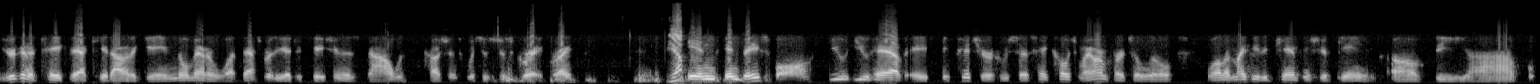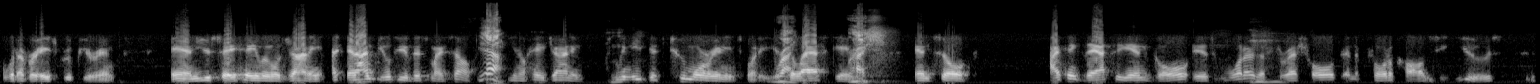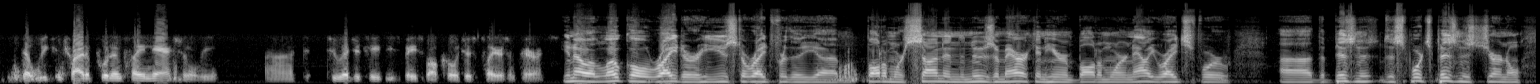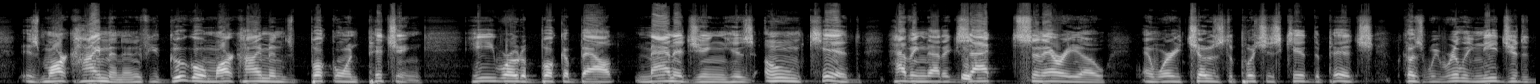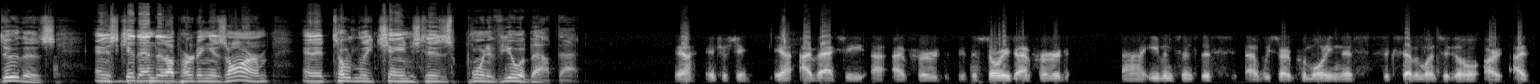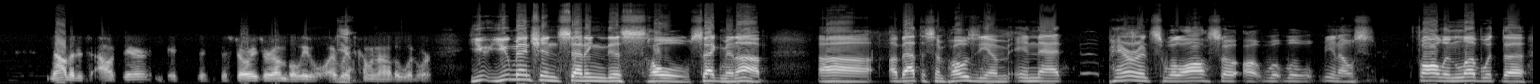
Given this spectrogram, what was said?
You're going to take that kid out of the game no matter what. That's where the education is now with concussions, which is just great, right? Yep. In in baseball, you you have a, a pitcher who says, "Hey coach, my arm hurts a little." Well, it might be the championship game of the uh, whatever age group you're in. and you say, "Hey, little Johnny," and I'm guilty of this myself. Yeah. You know, hey Johnny, we need to two more innings, buddy. It's Right. the last game. Right. And so I think that's the end goal is what are the thresholds and the protocols to use that we can try to put in play nationally uh, to, to educate these baseball coaches, players, and parents. You know, a local writer, he used to write for the uh, Baltimore Sun and the News American here in Baltimore. Now he writes for uh, the business, the Sports Business Journal, is Mark Hyman. And if you Google Mark Hyman's book on pitching, he wrote a book about managing his own kid having that exact scenario and where he chose to push his kid to pitch because we really need you to do this. And his kid ended up hurting his arm, and it totally changed his point of view about that. Yeah, interesting. Yeah, I've actually uh, I've heard the stories I've heard uh, even since this uh, we started promoting this six seven months ago. Are I now that it's out there, it, the, the stories are unbelievable. Everybody's Yeah. coming out of the woodwork. You you mentioned setting this whole segment up uh, about the symposium in that parents will also uh, will, will you know s- fall in love with the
